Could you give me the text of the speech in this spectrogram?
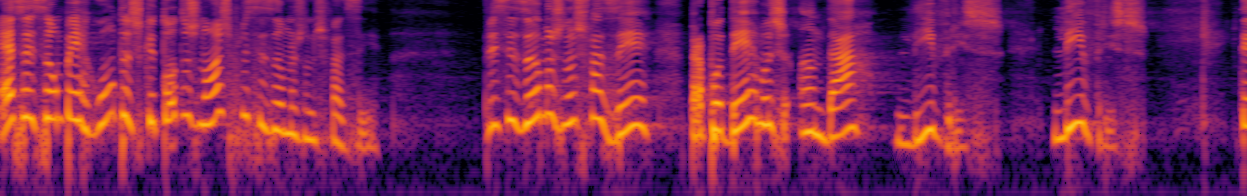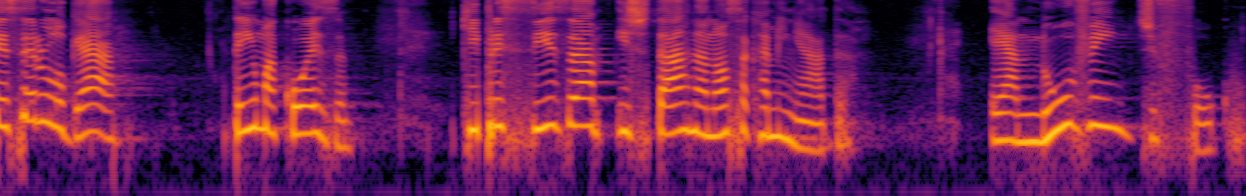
Essas são perguntas que todos nós precisamos nos fazer. Precisamos nos fazer para podermos andar livres. Livres. Em terceiro lugar, tem uma coisa que precisa estar na nossa caminhada: é a nuvem de fogo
